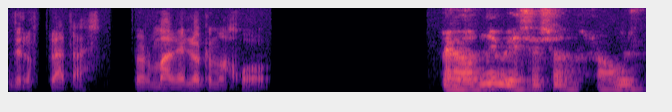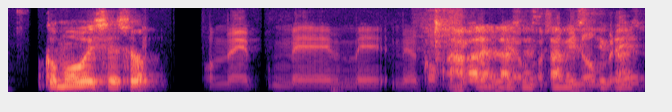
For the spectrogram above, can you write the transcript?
De los platas. Normal, es lo que más juego. ¿Pero dónde ves eso, Raúl? ¿Cómo ves eso? Pues me, me, me, me cojo Ah, vale, las nombre, estadísticas.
